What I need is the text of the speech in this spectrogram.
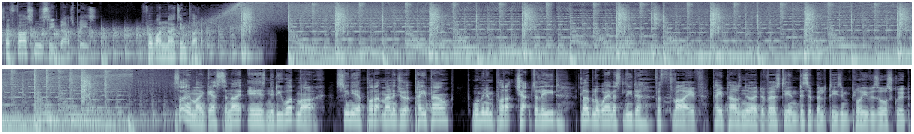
So fasten your seatbelts, please, for one night in product. So, my guest tonight is Nidhi Wadmark, Senior Product Manager at PayPal, Women in Product Chapter Lead, Global Awareness Leader for Thrive, PayPal's Neurodiversity and Disabilities Employee Resource Group.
